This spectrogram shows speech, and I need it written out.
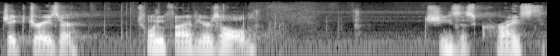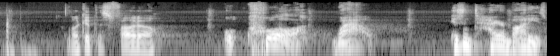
Jake Drazer, 25 years old. Jesus Christ. Look at this photo. Oh, oh, wow. His entire body is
